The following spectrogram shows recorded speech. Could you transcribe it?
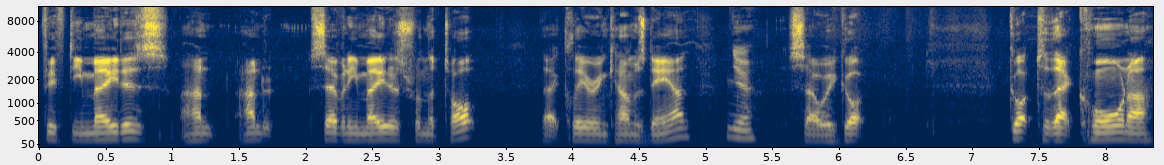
50 metres, 170 metres from the top. That clearing comes down. Yeah. So we got got to that corner,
